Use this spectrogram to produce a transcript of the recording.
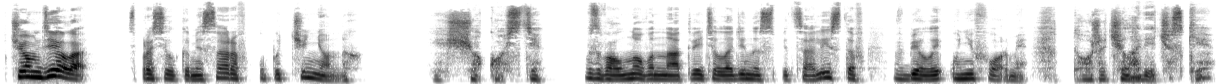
«В чем дело?» — спросил Комиссаров у подчиненных. «Еще кости», — взволнованно ответил один из специалистов в белой униформе. «Тоже человеческие».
